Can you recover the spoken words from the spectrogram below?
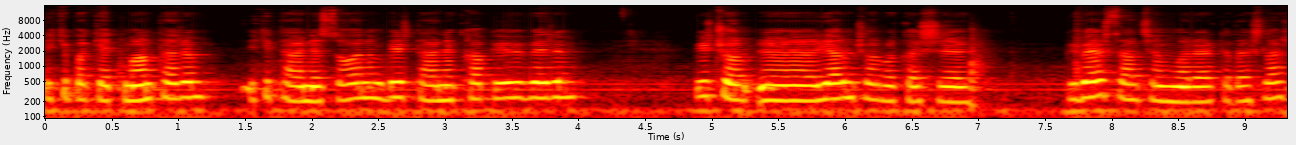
2 paket mantarım, 2 tane soğanım, 1 tane kapya biberim, bir çor- e, yarım çorba kaşığı biber salçam var arkadaşlar.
